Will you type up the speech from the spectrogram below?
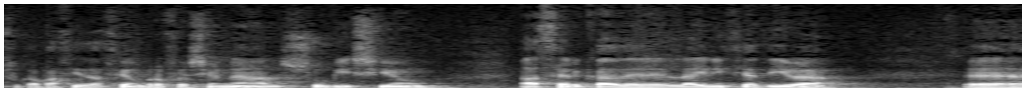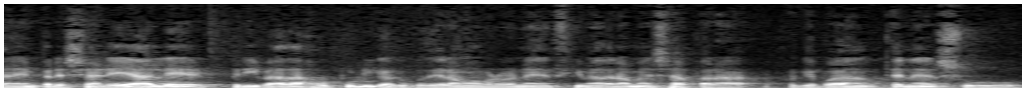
su capacitación profesional, su visión acerca de la iniciativa eh, empresariales, privadas o públicas que pudiéramos poner encima de la mesa para, que puedan tener su,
